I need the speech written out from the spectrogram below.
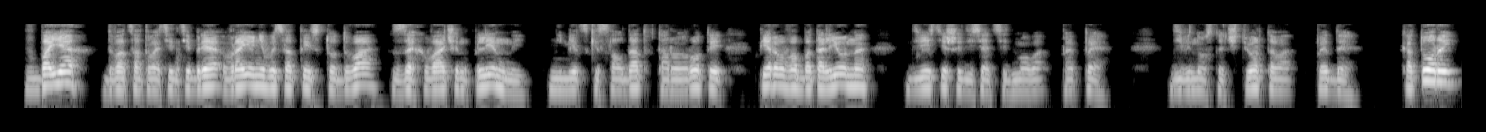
В боях 20 сентября в районе высоты 102 захвачен пленный немецкий солдат 2-й роты 1-го батальона 267-го ПП 94-го ПД, который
